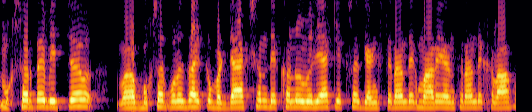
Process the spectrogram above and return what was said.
ਮੁਕਤਸਰ ਦੇ ਵਿੱਚ ਅ, ਮੁਕਤਸਰ ਪੁਲਿਸ ਦਾ ਇੱਕ ਵੱਡਾ ਐਕਸ਼ਨ ਦੇਖਣ ਨੂੰ ਮਿਲਿਆ ਕਿ ਅਕਸਰ ਗੈਂਗਸਟਰਾਂ ਦੇ ਮਾੜੇ ਅਨਸਰਾਂ ਦੇ ਖਿਲਾਫ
